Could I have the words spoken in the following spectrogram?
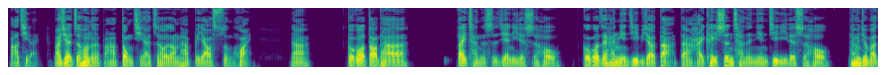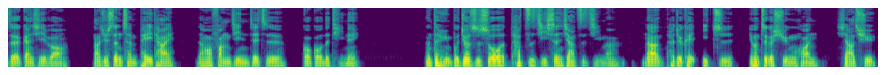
拔起来，拔起来之后呢，把它冻起来之后，让它不要损坏。那狗狗到它。待产的时间里的时候，狗狗在它年纪比较大但还可以生产的年纪里的时候，他们就把这个干细胞拿去生成胚胎，然后放进这只狗狗的体内。那等于不就是说它自己生下自己吗？那它就可以一直用这个循环下去。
